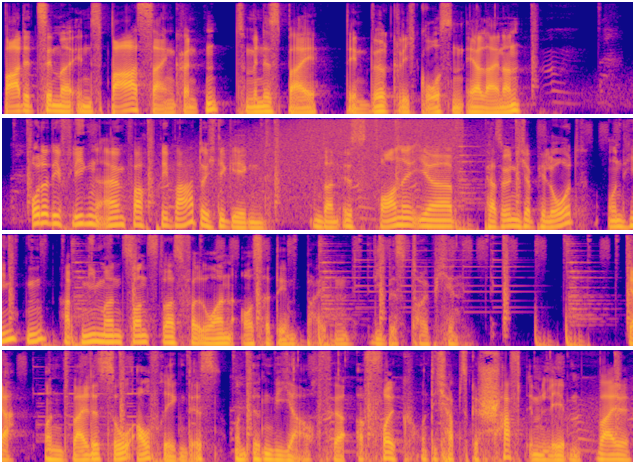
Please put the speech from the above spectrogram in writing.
Badezimmer in Spas sein könnten, zumindest bei den wirklich großen Airlinern. Oder die fliegen einfach privat durch die Gegend. Und dann ist vorne ihr persönlicher Pilot und hinten hat niemand sonst was verloren außer den beiden Liebestäubchen. Ja, und weil das so aufregend ist und irgendwie ja auch für Erfolg und ich habe es geschafft im Leben, weil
